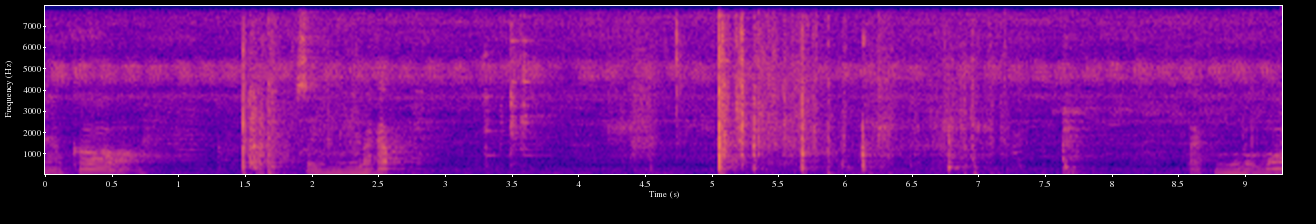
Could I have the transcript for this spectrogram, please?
แล้วก็ใส่หมูนะครับตักหมูลงหม้อ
